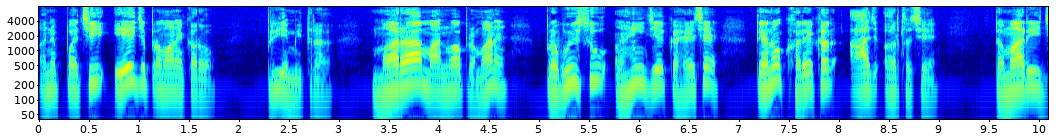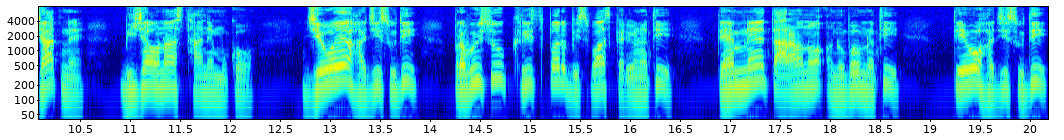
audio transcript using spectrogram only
અને પછી એ જ પ્રમાણે કરો. પ્રિય મિત્ર, મારા માનવા પ્રમાણે પ્રભુ ઈસુ અહીં જે કહે છે, તેનો ખરેખર આ જ અર્થ છે. તમારી જાતને બીજાઓના સ્થાને મૂકો. જેઓએ હજી સુધી પ્રભુ ઈસુ ખ્રિસ્ત પર વિશ્વાસ કર્યો નથી, તેમને તારણનો અનુભવ નથી, તેઓ હજી સુધી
